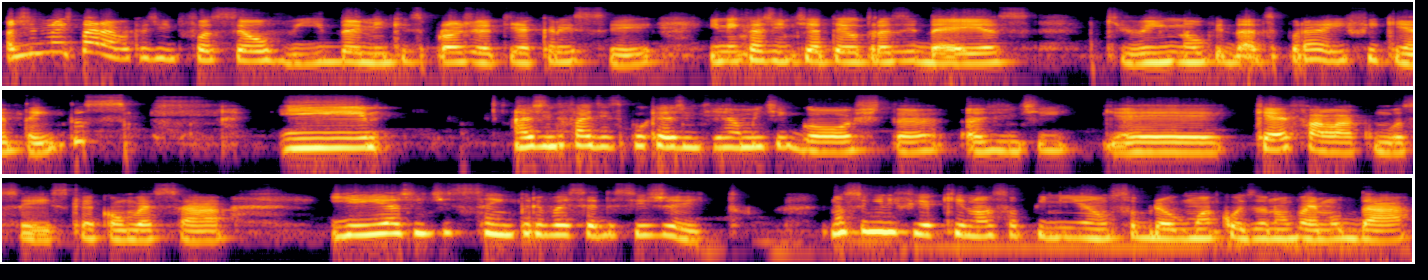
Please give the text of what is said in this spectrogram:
A gente não esperava que a gente fosse ser ouvida, nem que esse projeto ia crescer, e nem que a gente ia ter outras ideias, que vem novidades por aí, fiquem atentos. E a gente faz isso porque a gente realmente gosta, a gente é, quer falar com vocês, quer conversar. E aí a gente sempre vai ser desse jeito. Não significa que nossa opinião sobre alguma coisa não vai mudar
